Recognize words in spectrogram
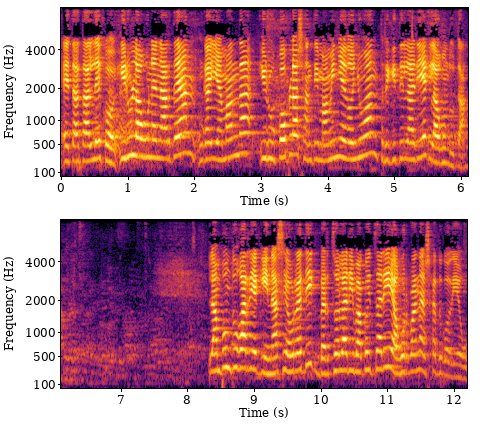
eta taldeko hiru lagunen artean gai emanda hiru kopla santimamine doinuan trikitilariek lagunduta. Lan puntugarriekin hasi aurretik bertsolari bakoitzari agurbana eskatuko diegu.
